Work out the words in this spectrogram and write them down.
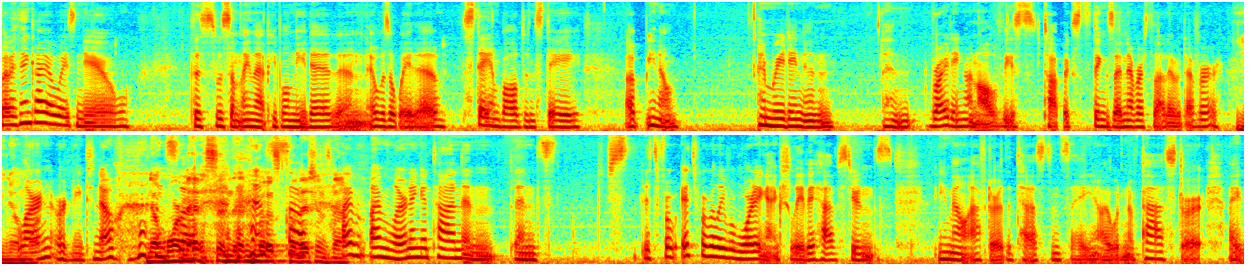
but I think I always knew this was something that people needed, and it was a way to stay involved and stay up. You know, I'm reading and and writing on all of these topics, things I never thought I would ever You know learn more- or need to know. know more So- medicine than most so clinicians now. I'm, I'm learning a ton, and and it's re- it's really rewarding actually to have students email after the test and say, you know, I wouldn't have passed, or I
